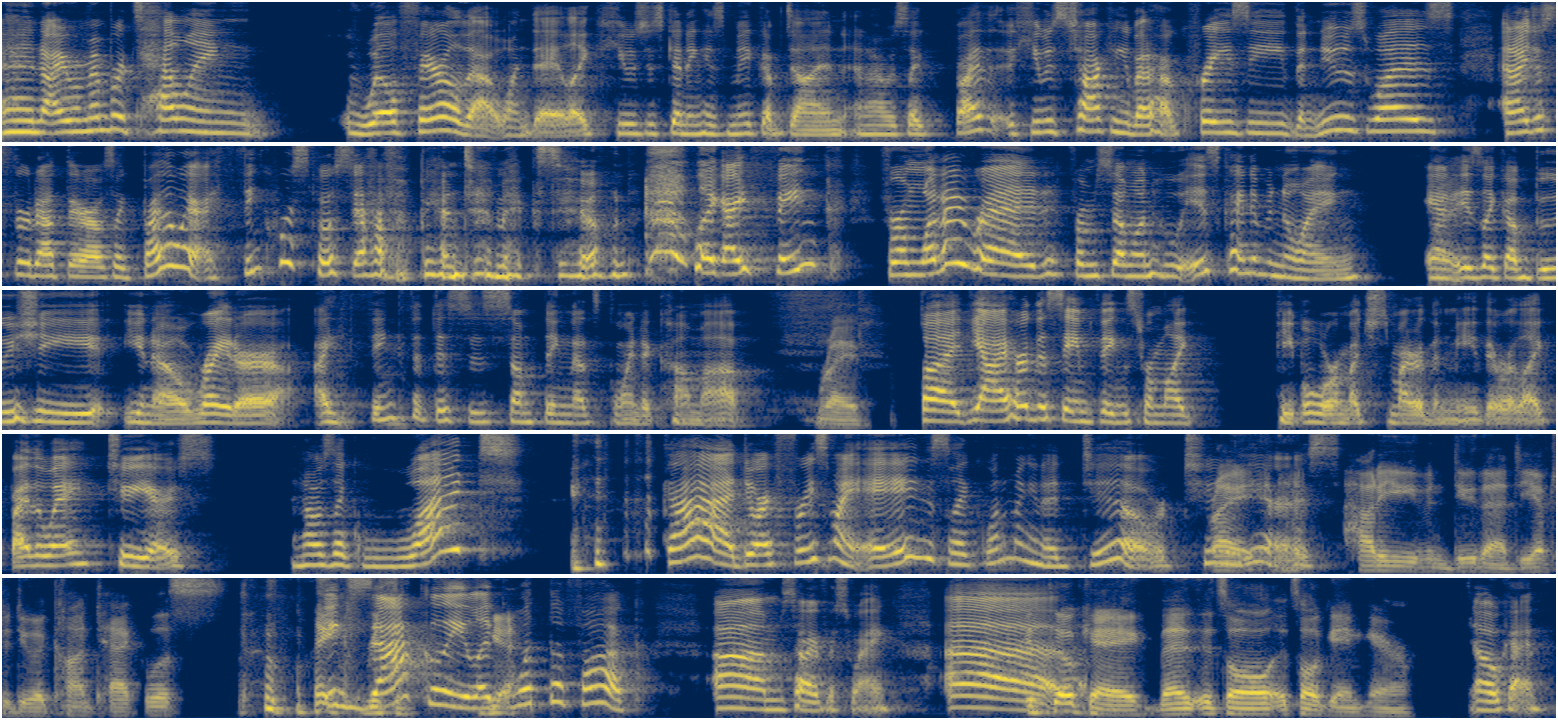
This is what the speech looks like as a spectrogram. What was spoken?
And I remember telling Will Ferrell that one day, like he was just getting his makeup done, and I was like, by the, he was talking about how crazy the news was, and I just threw it out there. I was like, by the way, I think we're supposed to have a pandemic soon. like I think from what I read from someone who is kind of annoying and right. is like a bougie, you know, writer, I think that this is something that's going to come up. Right. But yeah, I heard the same things from like people who are much smarter than me. They were like, by the way, two years. And I was like, what? God, do I freeze my eggs? Like, what am I going to do for two right. years? How do you even do that? Do you have to do a contactless? like, exactly. Like, yeah. what the fuck? Um, sorry for swearing. Uh, it's okay. That it's all it's all game here. Okay.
